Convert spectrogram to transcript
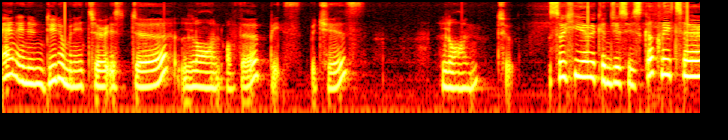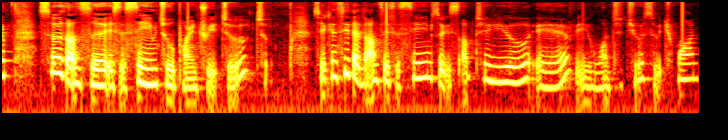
And in the denominator is the ln of the base, which is ln 2. So here we can just use calculator. So the answer is the same 2.322. So you can see that the answer is the same. So it's up to you if you want to choose which one.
